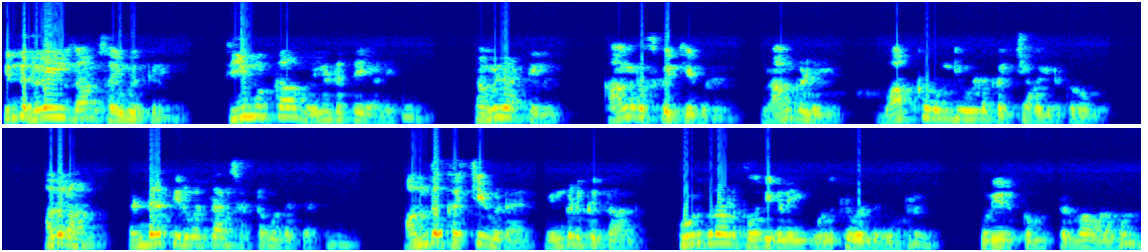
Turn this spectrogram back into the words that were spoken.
இந்த நிலையில்தான் சமீபத்தில் திமுக மேலிடத்தை அணுகி தமிழ்நாட்டில் காங்கிரஸ் கட்சியை விட நாங்களே வாக்கு வங்கியுள்ள கட்சியாக இருக்கிறோம். அதனால் இரண்டாயிரத்தி இருபத்தி ஆறு சட்டமன்ற தேர்தலில் அந்த கட்சியை விட எங்களுக்குத்தான் கூடுதலான தொகுதிகளை ஒதுக்க வேண்டும் என்று கூறியிருக்கும் திருமாவளவன்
